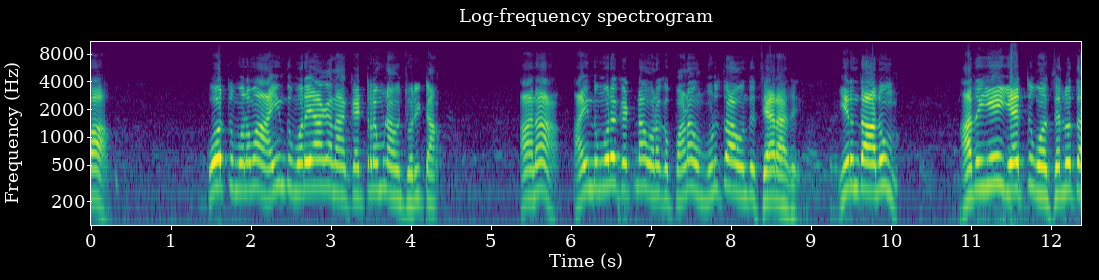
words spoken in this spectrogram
வா. கோர்ட்டு மூலமாக ஐந்து முறையாக நான் கட்டுறோம்னு அவன் சொல்லிட்டான். ஆனால் ஐந்து முறை கட்டினா உனக்கு பணம் முழுசாக வந்து சேராது. இருந்தாலும் அதையே ஏற்று உன் செல்வத்தை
